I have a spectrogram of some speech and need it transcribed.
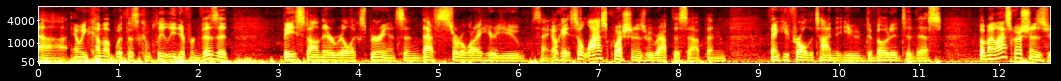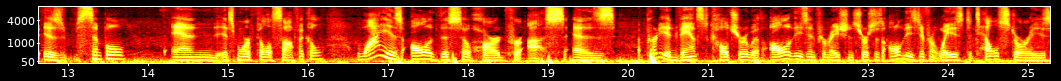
uh, and we come up with this completely different visit based on their real experience and that's sort of what i hear you saying okay so last question as we wrap this up and thank you for all the time that you devoted to this but my last question is is simple and it's more philosophical. Why is all of this so hard for us as pretty advanced culture with all of these information sources, all these different ways to tell stories?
